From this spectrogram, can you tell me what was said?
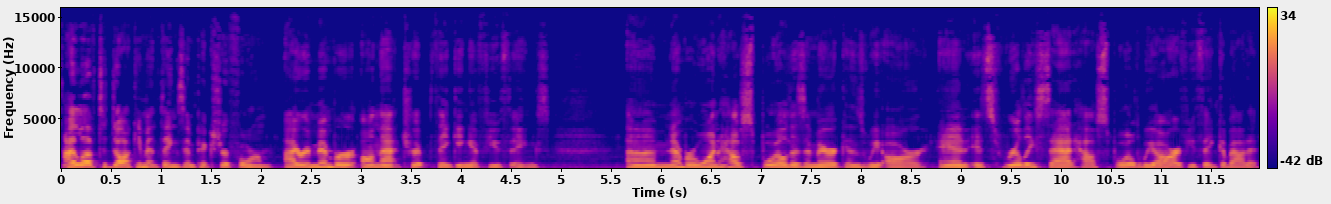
I love to document things in picture form. I remember on that trip thinking a few things. Um, number one, how spoiled as Americans we are. And it's really sad how spoiled we are if you think about it.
